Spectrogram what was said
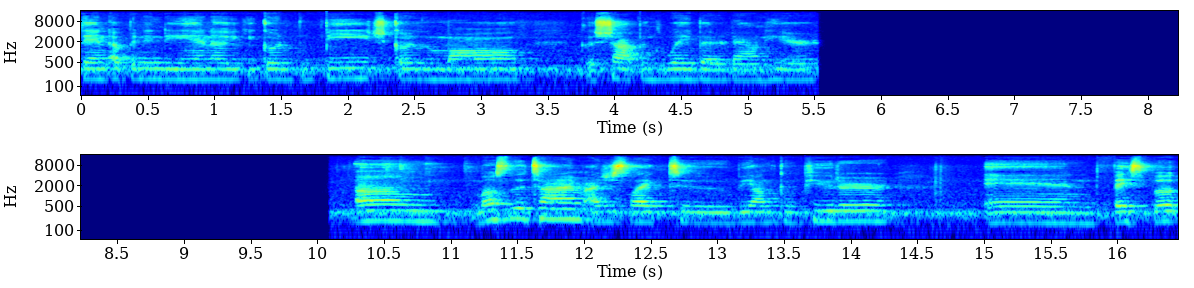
than up in Indiana. You could go to the beach, go to the mall. The shopping's way better down here. Um, most of the time, I just like to be on the computer and Facebook,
